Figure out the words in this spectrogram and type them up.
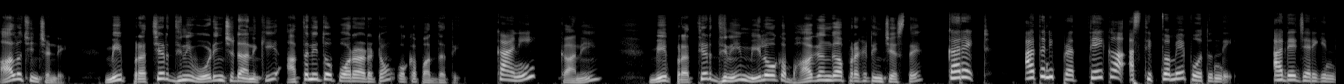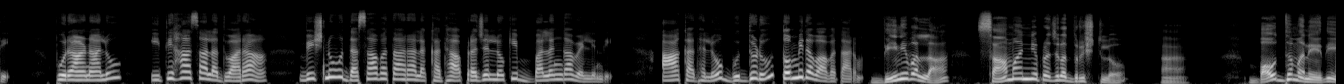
ఆలోచించండి. మీ ప్రత్యర్థిని ఓడించడానికి అతనితో పోరాడటం ఒక పద్ధతి. కాని? కాని మీ ప్రత్యర్థిని మీలో ఒక భాగంగా ప్రకటించేస్తే? కరెక్ట్. అతని ప్రత్యేక అస్తిత్వమే పోతుంది. అదే జరిగింది. పురాణాలు ఇతిహాసాల ద్వారా విష్ణువు దశావతారాల కథ ప్రజల్లోకి బలంగా వెళ్ళింది. ఆ కథలో బుద్ధుడు తొమ్మిదవ అవతారం. దీనివల్ల సామాన్య ప్రజల దృష్టిలో ఆ, బౌద్ధమనేది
